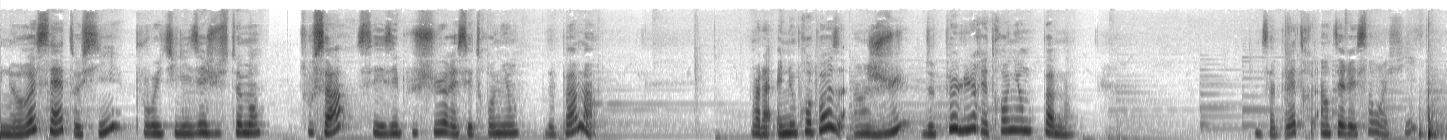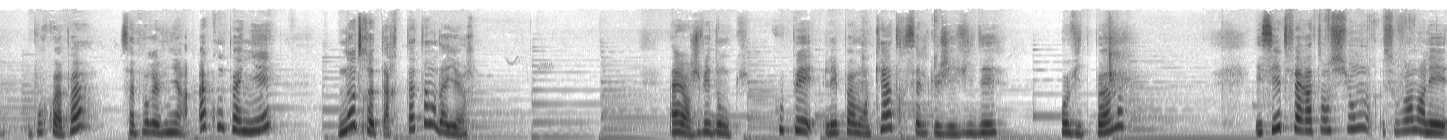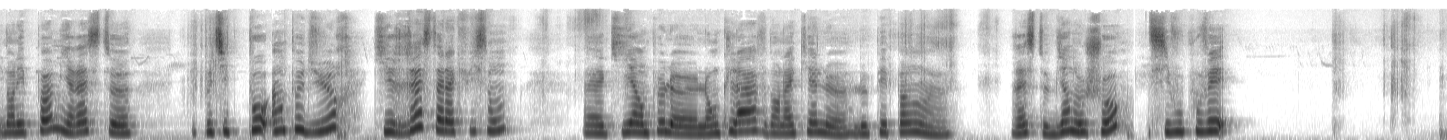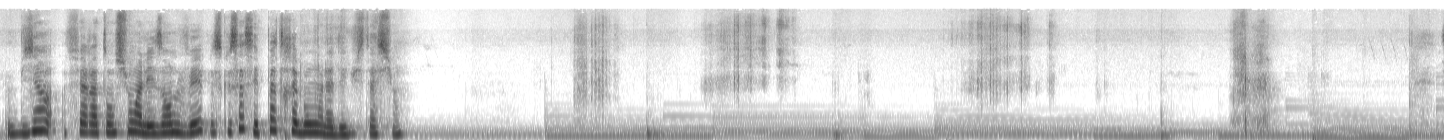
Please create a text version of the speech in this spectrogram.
une recette aussi pour utiliser justement tout ça, ces épluchures et ces trognons de pommes. Voilà, elle nous propose un jus de pelure et trognons de pommes. Ça peut être intéressant aussi. Pourquoi pas Ça pourrait venir accompagner notre tarte tatin d'ailleurs. Alors, je vais donc couper les pommes en quatre, celles que j'ai vidées au vide-pomme. Essayez de faire attention, souvent dans les, pommes, il reste euh, une petite peau un peu dure qui reste à la cuisson, euh, qui est un peu l'enclave dans laquelle euh, le pépin reste bien au chaud. Si vous pouvez bien faire attention à les enlever, parce que ça, c'est pas très bon à la dégustation.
